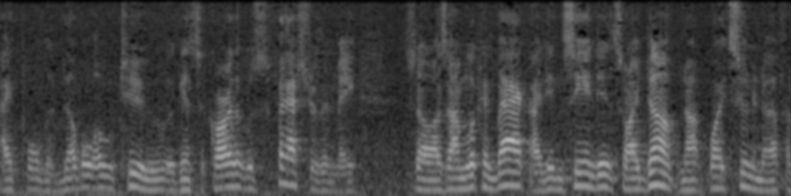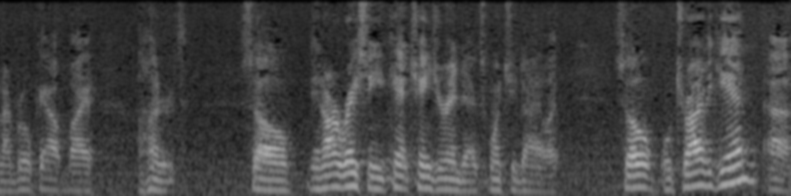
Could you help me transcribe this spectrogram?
I pulled a 002 against a car that was faster than me. So as I'm looking back, I didn't see and did, so I dumped not quite soon enough, and I broke out by a hundredth. So in our racing, you can't change your index once you dial it. So we'll try it again. Uh,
